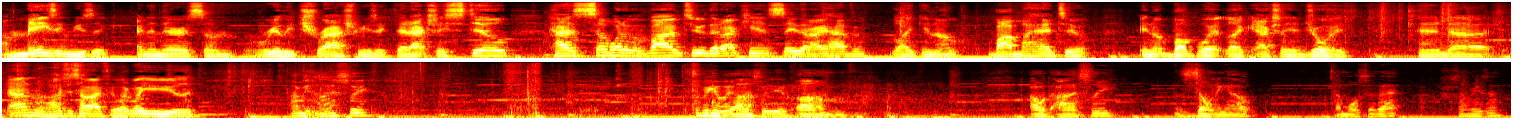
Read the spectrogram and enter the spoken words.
amazing music, and then there is some really trash music that actually still has somewhat of a vibe to that I can't say that I haven't like you know bob my head to, you know bump with like actually enjoyed. And uh, I don't know. That's just how I feel. What about you, Yulid? I mean, honestly, to be completely honest with you, um, I would honestly zoning out on most of that for some reason.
